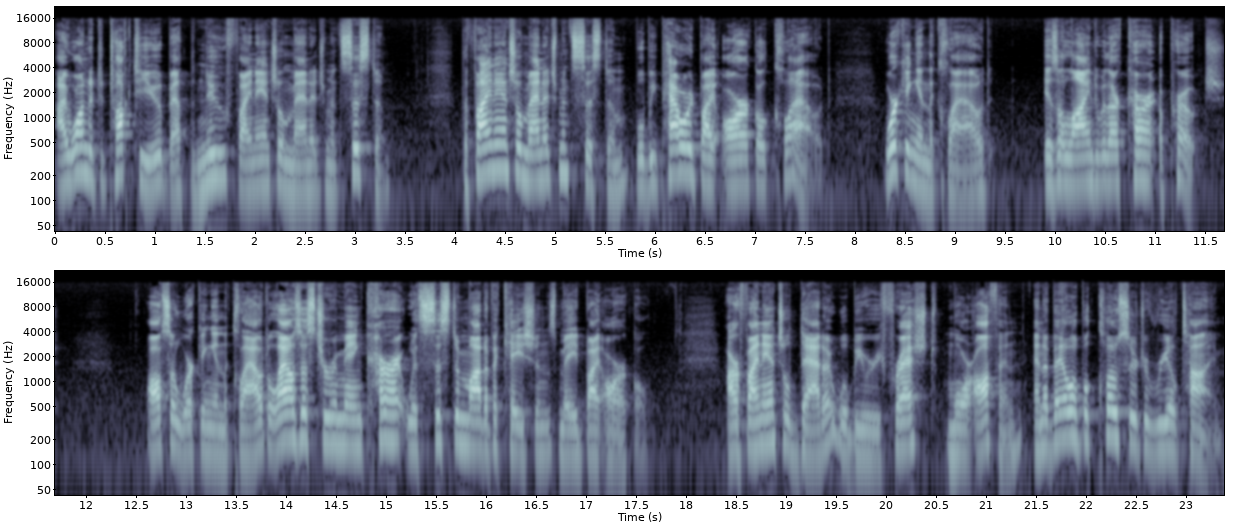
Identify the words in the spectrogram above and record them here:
I wanted to talk to you about the new financial management system. The financial management system will be powered by Oracle Cloud. Working in the cloud is aligned with our current approach. Also working in the cloud allows us to remain current with system modifications made by Oracle. Our financial data will be refreshed more often and available closer to real time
